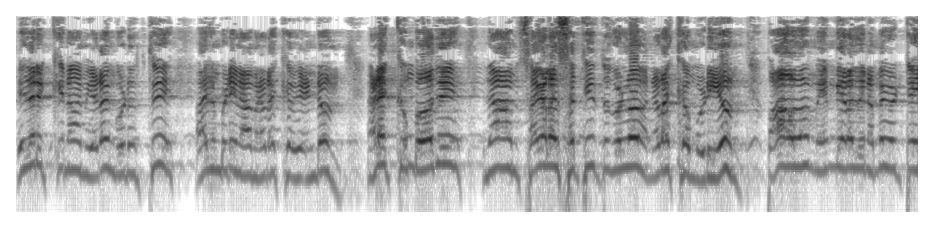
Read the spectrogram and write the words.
இதற்கு நாம் இடம் கொடுத்து அதன்படி நாம் நடக்க வேண்டும். நடக்கும் போது நாம் சகல சத்தியத்துக்குள்ளும் நடக்க முடியும். பாவம் என்கிறது நம்மை விட்டு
